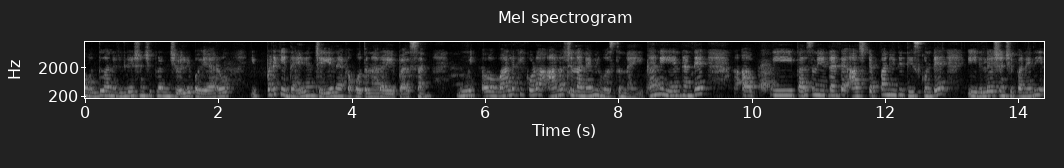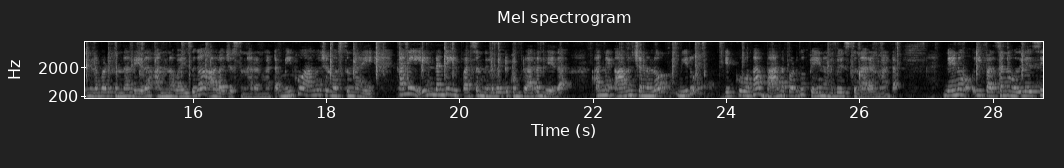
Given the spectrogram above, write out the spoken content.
వద్దు అని రిలేషన్షిప్లో నుంచి వెళ్ళిపోయారో ఇప్పటికీ ధైర్యం చేయలేకపోతున్నారో ఈ పర్సన్ వాళ్ళకి కూడా ఆలోచనలు అనేవి వస్తున్నాయి. కానీ ఏంటంటే ఈ పర్సన్ ఏంటంటే ఆ స్టెప్ అనేది తీసుకుంటే ఈ రిలేషన్షిప్ అనేది నిలబడుతుందా లేదా అన్న వైజ్గా ఆలోచిస్తున్నారనమాట మీకు ఆలోచనలు వస్తున్నాయి. కానీ ఏంటంటే ఈ పర్సన్ నిలబెట్టుకుంటారా లేదా అనే ఆలోచనలో మీరు ఎక్కువగా బాధపడుతూ పెయిన్ అనుభవిస్తున్నారనమాట నేను ఈ పర్సన్ని వదిలేసి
